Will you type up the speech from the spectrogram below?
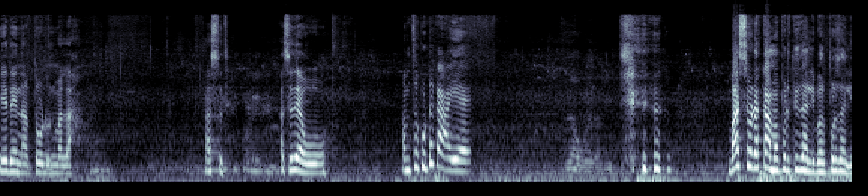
हे देणार तोडून मला. असं असं द्या हो आमचं कुठं काय आहे? बस थोडा कामापुरती झाली भरपूर झाली.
